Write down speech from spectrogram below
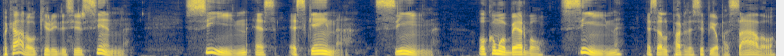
Pecado quiere decir sin. Sin es esquena, sin. O como verbo, seen es el participio pasado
